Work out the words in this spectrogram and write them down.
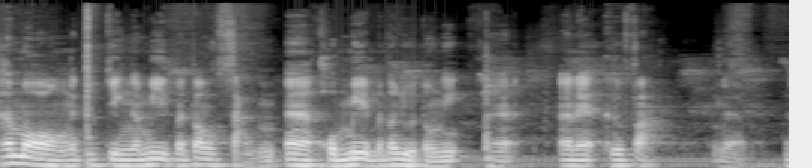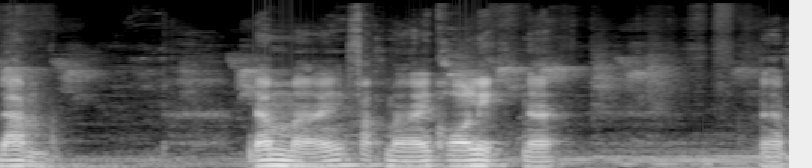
ถ้ามองจริงๆมีดมันต้องสันเอ่อคมมีดมันต้องอยู่ตรงนี้นะฮะอันนี้คือฝักนะด้ามด้ามไม้ฝักไม้คอเหล็กนะนะครับ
